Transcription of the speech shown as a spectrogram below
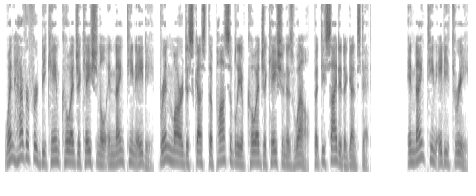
When Haverford became coeducational in 1980, Bryn Mawr discussed the possibility of coeducation as well, but decided against it. In 1983,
